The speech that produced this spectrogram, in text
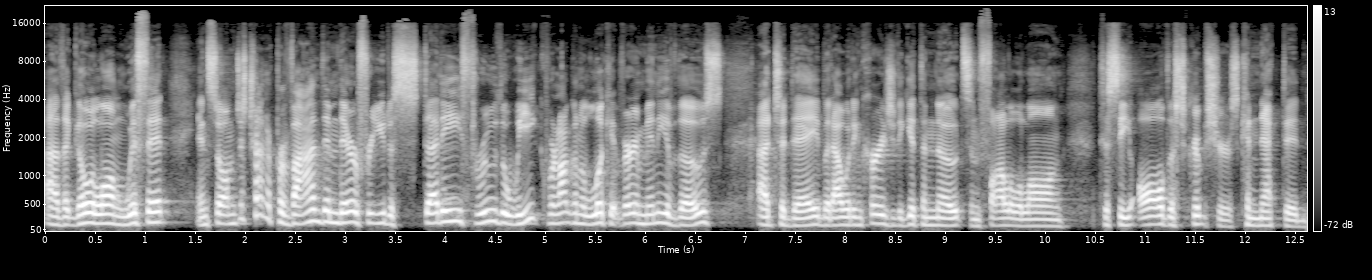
uh, that go along with it. And so I'm just trying to provide them there for you to study through the week. We're not going to look at very many of those uh, today, but I would encourage you to get the notes and follow along to see all the scriptures connected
